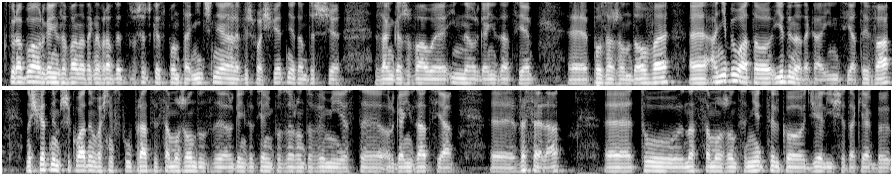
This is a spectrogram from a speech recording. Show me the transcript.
która była organizowana tak naprawdę troszeczkę spontanicznie, ale wyszła świetnie. Tam też się zaangażowały inne organizacje pozarządowe, a nie była to jedyna taka inicjatywa. No świetnym przykładem właśnie współpracy samorządu z organizacjami pozarządowymi jest e, organizacja e, Wesela. E, tu nasz samorząd nie tylko dzieli się tak jakby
